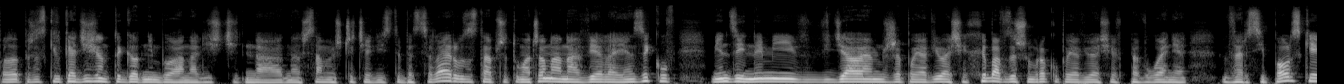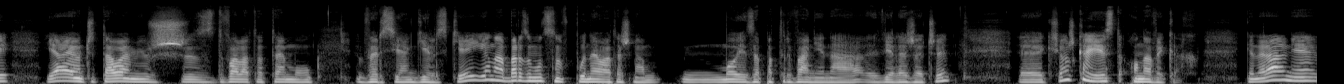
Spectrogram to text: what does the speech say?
bo przez kilkadziesiąt tygodni była na liście, na, na samym szczycie listy bestsellerów, została przetłumaczona na wiele języków, między innymi widziałem, że pojawiła się, chyba w zeszłym roku pojawiła się w PWN-ie w wersji polskiej, ja ją czytałem już z dwa lata temu w wersji angielskiej i ona bardzo mocno wpłynęła też na moje zapatrywanie na wiele rzeczy. E, książka jest o nawykach. Generalnie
